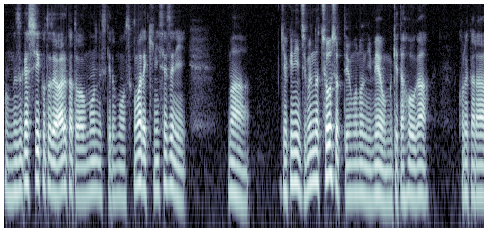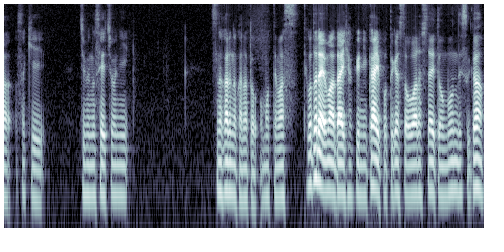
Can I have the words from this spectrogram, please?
もう難しいことではあるかとは思うんですけどもそこまで気にせずにまあ逆に自分の長所っていうものに目を向けた方がこれから先自分の成長につながるのかなと思ってます。ってことで、まあ、第102回ポッドキャストを終わらしたいと思うんですが、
